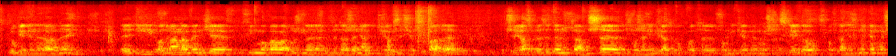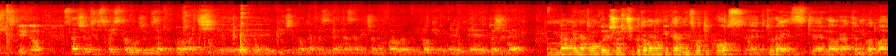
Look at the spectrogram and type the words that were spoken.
w próbie generalnej E, i od rana będzie filmowała różne wydarzenia dziejące się w Spale. Przyjazd prezydenta, msze, złożenie kwiatków pod e, pomnikiem Mościckiego, spotkanie z wnukiem Mościckiego. Znaczy my ze swojej strony możemy zaproponować e, pierwszego dla prezydenta z nawieczonym orłem blogiem e, dożynek. Mamy na tą okoliczność przygotowaną piekarnię Złoty Kłos, e, która jest e, laureatem godła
